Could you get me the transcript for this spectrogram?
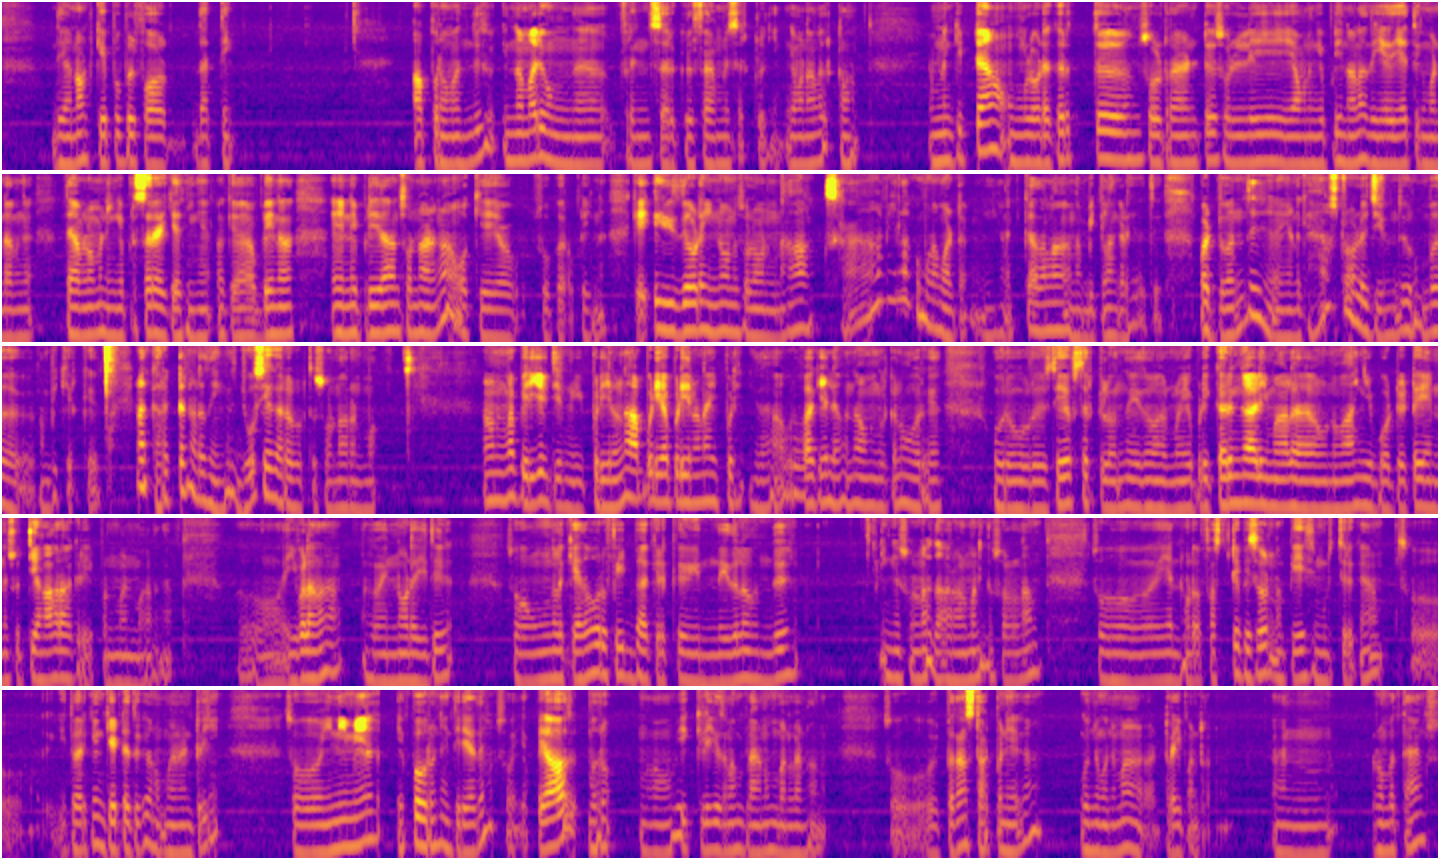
they are not capable for that thing அப்புறம் வந்து இந்த மாதிரி உங்கள் ஃப்ரெண்ட்ஸ் சர்க்கிள் ஃபேமிலி சர்க்கிள் எங்கே வேணாலும் இருக்கலாம். இவனுக்கிட்ட உங்களோட கருத்துன்னு சொல்கிறேன்ட்டு சொல்லி அவனுங்க எப்படினாலும் அதை ஏ- ஏற்றுக்க மாட்டானுங்க. தேவையில்லாமல் நீங்கள் ப்ரெஷர் ஆகிக்காதீங்க ஓகே அப்படின்னா என்ன இப்படி தான் சொன்னானுங்கன்னா ஓகே சூப்பர் அப்படின்னு. ஓகே இதோட இன்னொன்று சொல்லுவானுங்க நான் சாமியெல்லாம் கும்பிட மாட்டேன். எனக்கு அதெல்லாம் நம்பிக்கைலாம் கிடையாது. பட் வந்து எனக்கு ஆஸ்ட்ராலஜி வந்து ரொம்ப நம்பிக்கை இருக்குது ஏன்னா கரெக்டாக நடந்தது. எங்கள் ஜோசியக்காரர் ஒருத்தர் சொன்னாரன்மா அவனுங்களாம் பெரிய வித்தியாசம். இப்படி இல்லைன்னா அப்படி அப்படி இல்லைன்னா இப்படி. இதான் ஒரு வகையில் வந்து அவங்களுக்குன்னு ஒரு ஒரு ஒரு சேஃப் சர்க்கிள் வந்து இதுவும் எப்படி கருங்காலி மாலை ஒன்று வாங்கி போட்டுட்டு என்னை சுற்றி ஆறாக கிரியேட் பண்ணுமானுங்க ஸோ இவ்வளோ தான் என்னோட இது. ஸோ உங்களுக்கு ஏதோ ஒரு ஃபீட்பேக் இருக்குது இந்த இதில் வந்து நீங்கள் சொன்னால் தாராளமாக நீங்கள் சொல்லலாம். ஸோ என்னோடய ஃபஸ்ட் எபிசோட் நான் பேசி முடிச்சிருக்கேன். ஸோ இது வரைக்கும் கேட்டதுக்கு ரொம்ப நன்றி. ஸோ இனிமேல் எப்போ வரும்னு எனக்கு தெரியாது. ஸோ எப்போயாவது வரும். வீக்லி இதெல்லாம் பிளானும் பண்ணல நான். ஸோ இப்போ தான் ஸ்டார்ட் பண்ணியிருக்கேன். கொஞ்சம் கொஞ்சமாக ட்ரை பண்ணுறேன் அண்ட் ரொம்ப தேங்க்ஸ்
